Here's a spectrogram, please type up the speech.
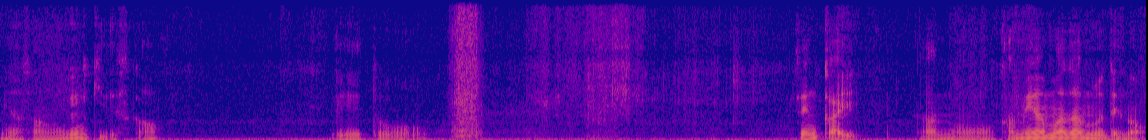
皆さんお元気ですか？えっ、ー、と前回あの亀山ダムでの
